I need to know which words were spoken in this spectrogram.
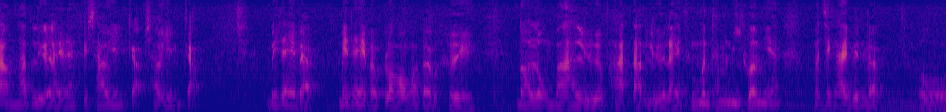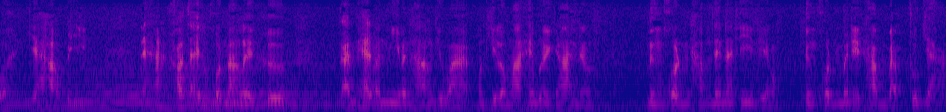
ตามนัดหรืออะไรนะคือเช้าเย็นกลับเช้าเย็นกลับ ไม่ได้แบบไม่ได้แบบรอว่าแบบเฮ้ยนอนโรงพยาบาลหรือผ่าตัดหรืออะไรซึ่งมันถ้ามันมีช่วงเนี้ยมันจะกลายเป็นแบบโอ้ยาวไปอีกนะฮะเข้าใจทุกคนมากเลยคือ การแพทย์มันมีปัญหาที่ว่าบางทีเรามาให้บริการเนาะหนึ่งคนทำได้หน้าที่เดียว หนึ่งคนไม่ได้ทำแบบทุกอย่าง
